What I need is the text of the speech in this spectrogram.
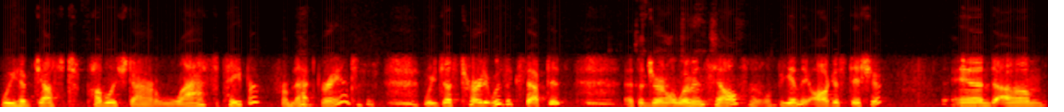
we have just published our last paper from that grant. we just heard it was accepted at the Journal of Women's Health. It will be in the August issue, and um,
